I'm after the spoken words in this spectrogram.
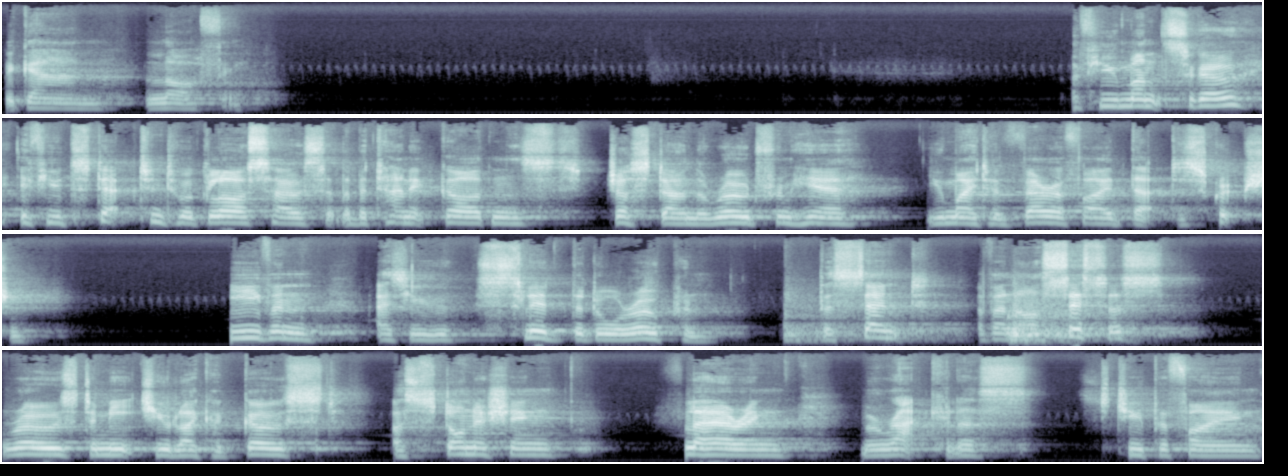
began laughing. A few months ago, if you'd stepped into a glass house at the Botanic Gardens just down the road from here, you might have verified that description. Even as you slid the door open, the scent of a narcissus rose to meet you like a ghost, astonishing, flaring, miraculous, stupefying,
